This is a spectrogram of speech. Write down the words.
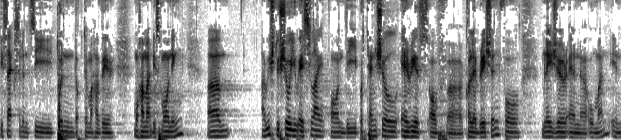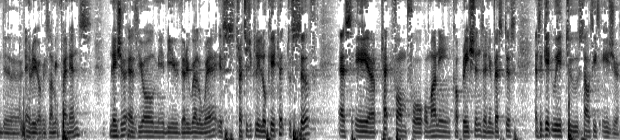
His Excellency Tun Dr. Mahathir Mohamad this morning, um, I wish to show you a slide on the potential areas of uh, collaboration for Malaysia and uh, Oman in the area of Islamic finance. Malaysia, as you all may be very well aware, is strategically located to serve as a uh, platform for Omani corporations and investors as a gateway to Southeast Asia,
